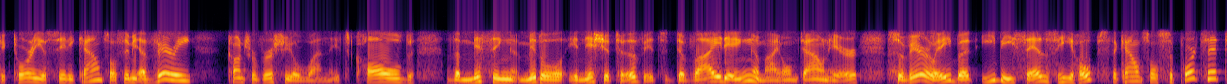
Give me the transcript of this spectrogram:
Victoria City Council, a very controversial one. It's called the Missing Middle Initiative. It's dividing my hometown here severely, but Eby says he hopes the council supports it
